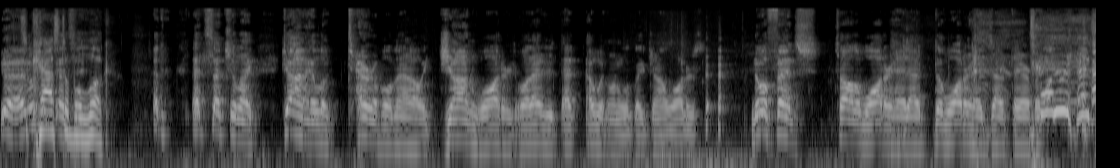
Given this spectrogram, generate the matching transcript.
Yeah, it's a don't think that's castable a- look. That's such a like John. I look terrible now, like John Waters. Well, that, that I wouldn't want to look like John Waters. No offense to all the waterhead out, the waterheads out there, but Waterheads.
